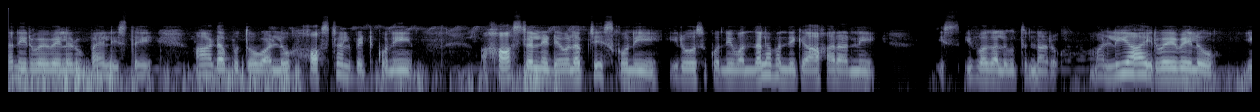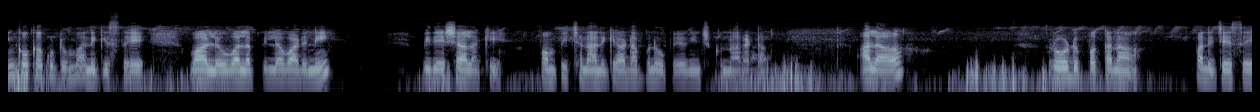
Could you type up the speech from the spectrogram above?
తను ఇరవై వేల రూపాయలు ఇస్తే ఆ డబ్బుతో వాళ్ళు హాస్టల్ పెట్టుకొని ఆ హాస్టల్ని డెవలప్ చేసుకొని ఈరోజు కొన్ని వందల మందికి ఆహారాన్ని ఇస్ ఇవ్వగలుగుతున్నారు. మళ్ళీ ఆ ఇరవై వేలు ఇంకొక కుటుంబానికి ఇస్తే వాళ్ళు వాళ్ళ పిల్లవాడిని విదేశాలకి పంపించడానికి ఆ డబ్బును ఉపయోగించుకున్నారట. అలా రోడ్డు పక్కన పనిచేసే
